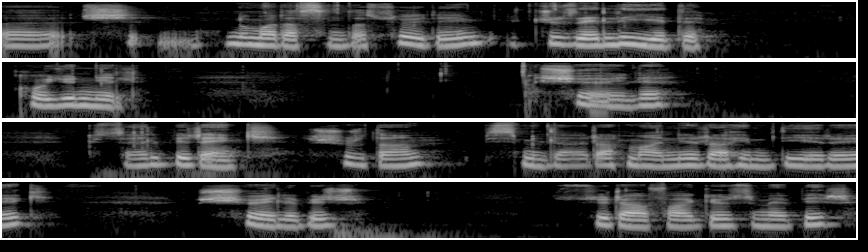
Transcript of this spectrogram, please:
Ee, numarasını da söyleyeyim. 357 koyun nil. Şöyle güzel bir renk. Şuradan Bismillahirrahmanirrahim diyerek şöyle bir zürafa gözüme bir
